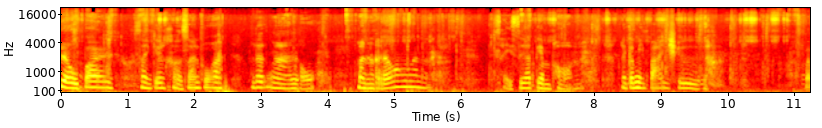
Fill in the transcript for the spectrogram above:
เดี๋ยวไปใส่เกงขาสั้นเพราะว่าเลิกงานแล้ว มันร้อน ใส่เสื้อเตรียมพร้อม แล้วก็มีป้ายชื่อ ไป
